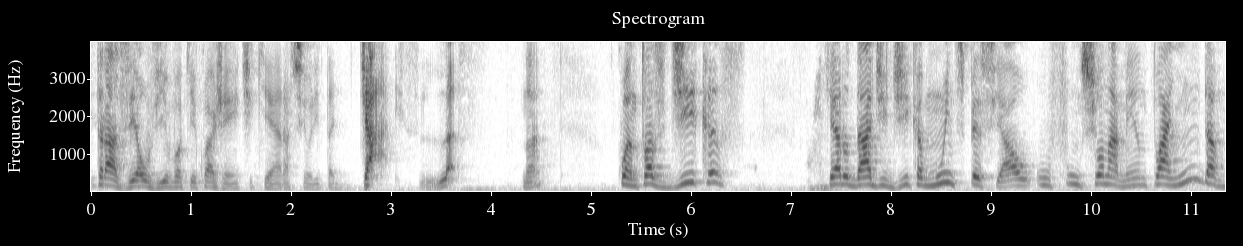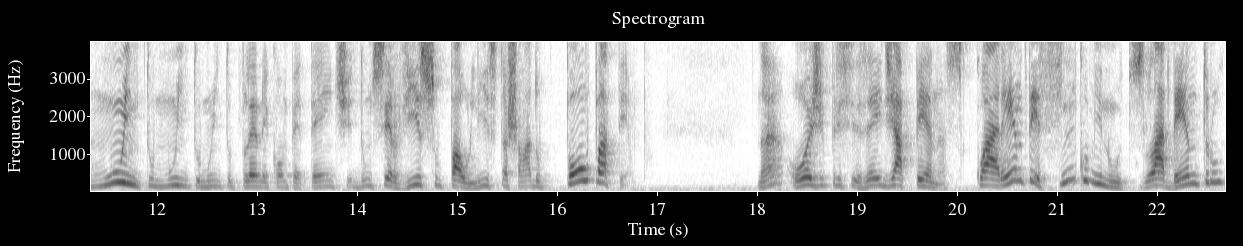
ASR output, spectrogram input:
trazer ao vivo aqui com a gente, que era a senhorita Jais Luss, né? Quanto às dicas, quero dar de dica muito especial o funcionamento ainda muito, muito, muito pleno e competente de um serviço paulista chamado Poupa Tempo. Né? Hoje precisei de apenas 45 minutos lá dentro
